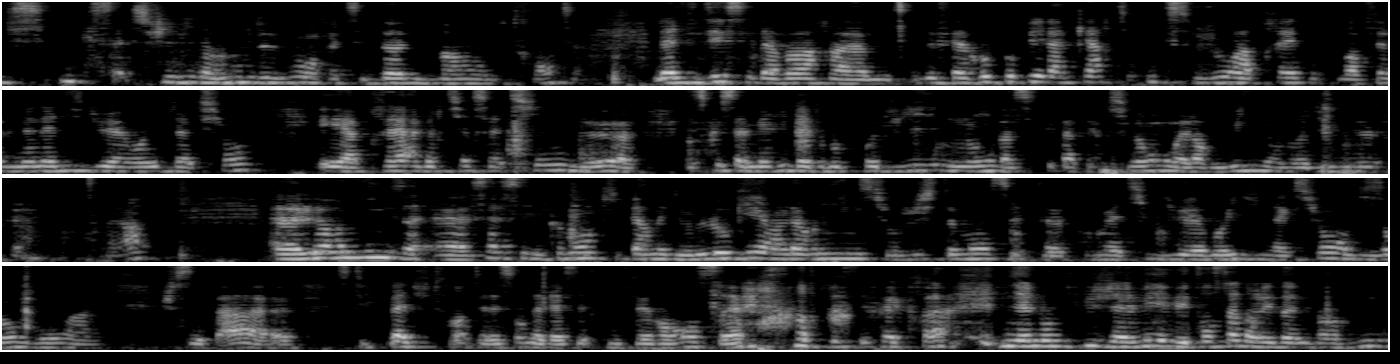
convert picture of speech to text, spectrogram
XX suivi d'un nombre de jours, en fait c'est donne 20 ou 30. Là l'idée c'est d'avoir, de faire repoper la carte X jours après pour pouvoir faire une analyse du ROI de l'action et après avertir sa team de est-ce que ça mérite d'être reproduit? Non, bah, c'était pas pertinent ou alors oui, on aurait dû mieux le faire. Voilà. Euh, learnings, euh, ça c'est une commande qui permet de loguer un learning sur justement cette euh, problématique du ROI d'une action en disant bon, je sais pas, c'était pas du tout intéressant d'aller à cette conférence, je sais pas quoi, n'y allons plus jamais, mettons ça dans les onboarding,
